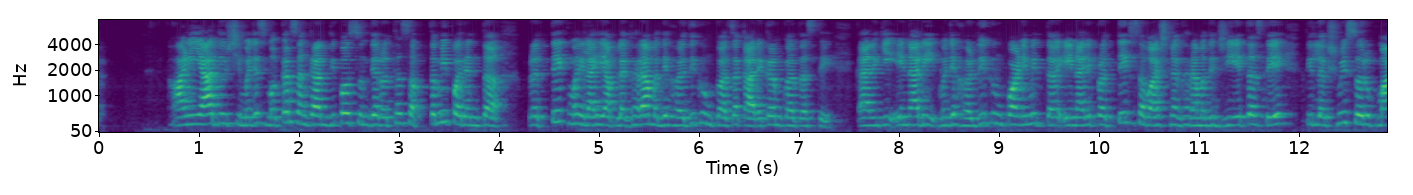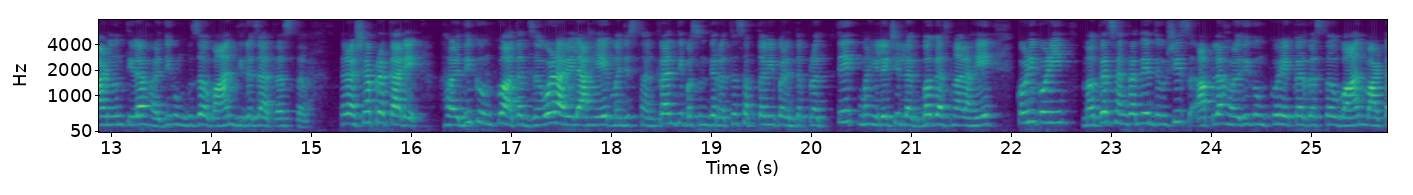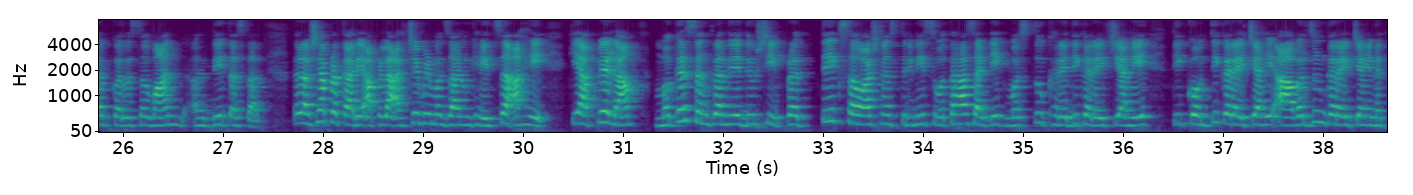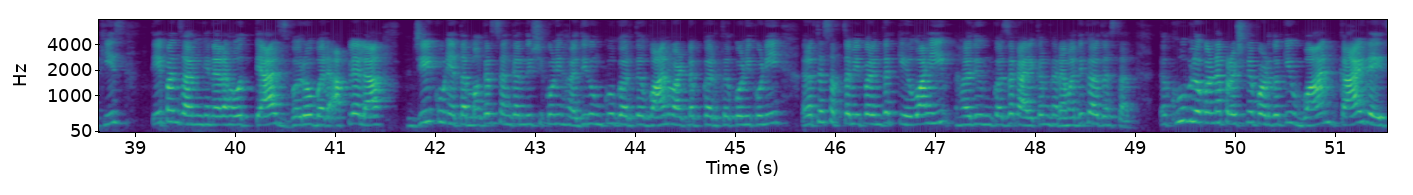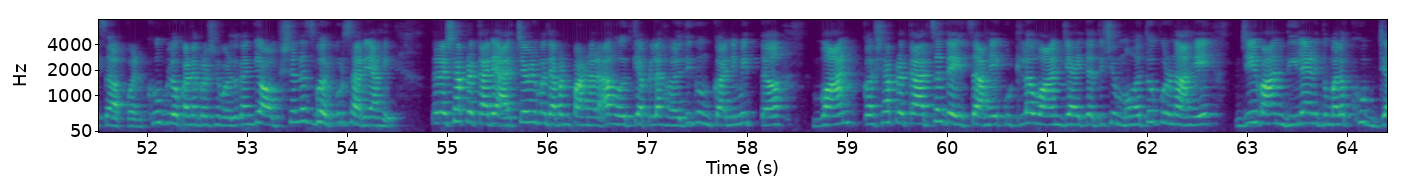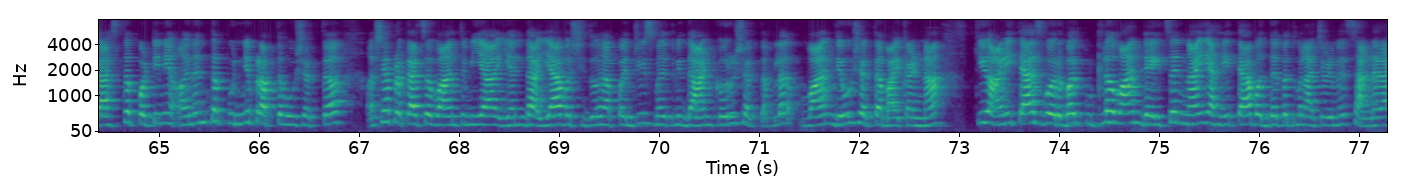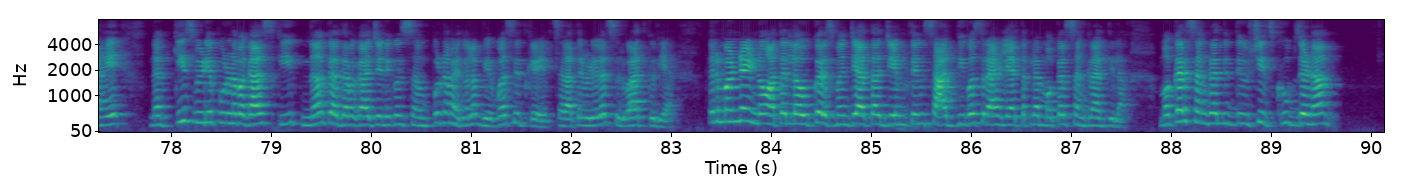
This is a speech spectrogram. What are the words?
आणि या दिवशी म्हणजेच मकर संक्रांतीपासून ते रथसप्तमीपर्यंत प्रत्येक महिला ही आपल्या घरामध्ये हळदी कुंकवाचा कार्यक्रम करत असते. कारण की येणारी म्हणजे हळदी कुंकवानिमित्त येणारी प्रत्येक सवाष्ण घरामध्ये जी येत असते ती लक्ष्मी स्वरूप मानून तिला हळदी कुंकूचं वाण दिलं जात असतं. तर अशा प्रकारे हळदी कुंकू आता जवळ आलेला आहे. म्हणजे संक्रांतीपासून ते रथसप्तमीपर्यंत प्रत्येक महिलेची लगबग असणार आहे. कोणी कोणी मकर संक्रांती दिवशीच आपलं हळदी कुंकू हे करत असतं वाण वाटप करत असतं वाण देत असतात. तर अशा प्रकारे आपल्याला आजच्या वेळमध्ये जाणून घ्यायचं आहे की आपल्याला मकर संक्रांतीच्या दिवशी प्रत्येक सवाष्ण स्त्रीने स्वतःसाठी एक वस्तू खरेदी करायची आहे. ती कोणती करायची आहे? आवर्जून करायची आहे नक्कीच. ते पण जाणून घेणार आहोत. त्याचबरोबर आपल्याला जे कोणी आता मकर संक्रांतीशी दिवशी कोणी हळदी कुंकू करतं वाण वाटप करतं कोणी कोणी रथसप्तमीपर्यंत केव्हाही हळदी कुंकूचा कार्यक्रम घरामध्ये करत असतात. तर खूप लोकांना प्रश्न पडतो की वाण काय द्यायचं आपण? खूप लोकांना प्रश्न पडतो कारण की ऑप्शनच भरपूर सारे आहेत. तर अशा प्रकारे आजच्या वेळेमध्ये आपण पाहणार आहोत की आपल्याला हळदी कुंकानिमित्त वाण कशा प्रकारचं द्यायचं आहे? कुठलं वाण जे आहे ते अतिशय महत्त्वपूर्ण आहे? जे वाण दिल्याने तुम्हाला खूप जास्त पटीने अनंत पुण्य प्राप्त होऊ शकतं अशा प्रकारचं वाण तुम्ही या यंदा या वर्षी दोन हजार पंचवीसमध्ये तुम्ही दान करू शकता. आपलं वाण देऊ शकता बायकांना. किंवा आणि त्याचबरोबर कुठलं वाण द्यायचं नाही आहे त्याबद्दल पण तुम्हाला आजच्या व्हिडिओमध्ये सांगणार आहे. नक्कीच व्हिडिओ पूर्ण बघा स्किप न करता बघा जेणेकरून संपूर्ण माहिती तुम्हाला व्यवस्थित कळेल. चला तर व्हिडिओला सुरुवात करूया. तर मंडळींनो आता लवकरच म्हणजे आता जेमतेम सात दिवस राहिले आहेत आपल्या मकर संक्रांतीला. मकर संक्रांती दिवशीच खूप जण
